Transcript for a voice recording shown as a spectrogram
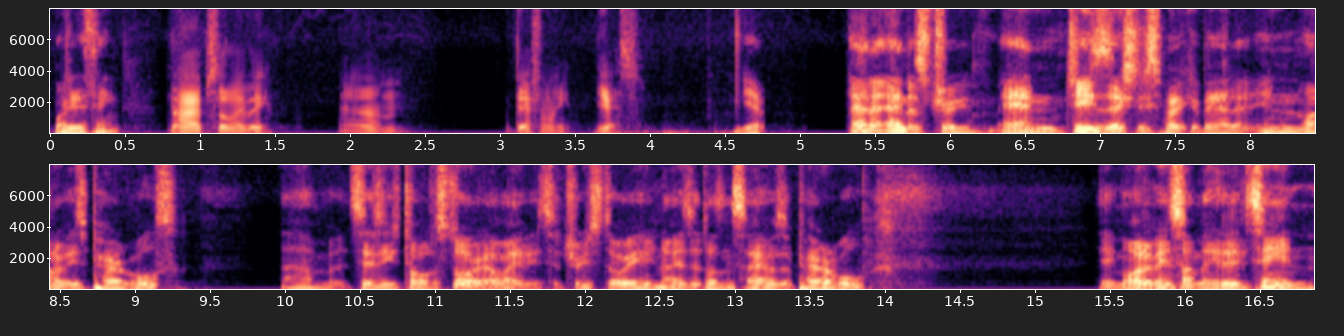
What do you think? No, absolutely. Um, definitely. Yes. Yep. And and it's true. And Jesus actually spoke about it in one of his parables. Um, it says he told a story, or maybe it's a true story. Who knows? It doesn't say it was a parable. It might have been something that he'd seen.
